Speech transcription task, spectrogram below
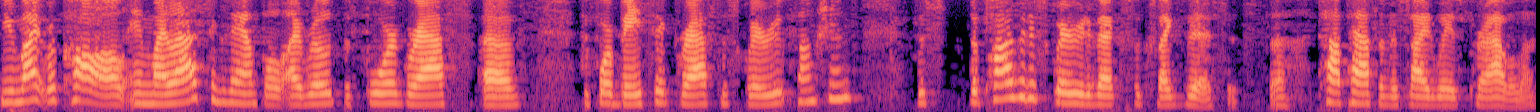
you might recall in my last example, I wrote the four graphs of the four basic graphs of square root functions. This, the positive square root of x looks like this. It's the top half of a sideways parabola.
